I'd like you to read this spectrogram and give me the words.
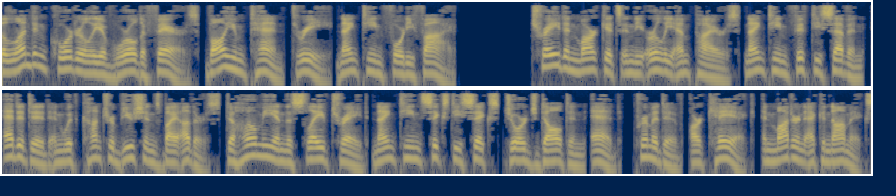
the London Quarterly of World Affairs, Volume 10 3 1945. Trade and Markets in the Early Empires 1957, edited and with contributions by others Dahomey and the Slave Trade 1966 George Dalton ed., Primitive, Archaic, and Modern Economics,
